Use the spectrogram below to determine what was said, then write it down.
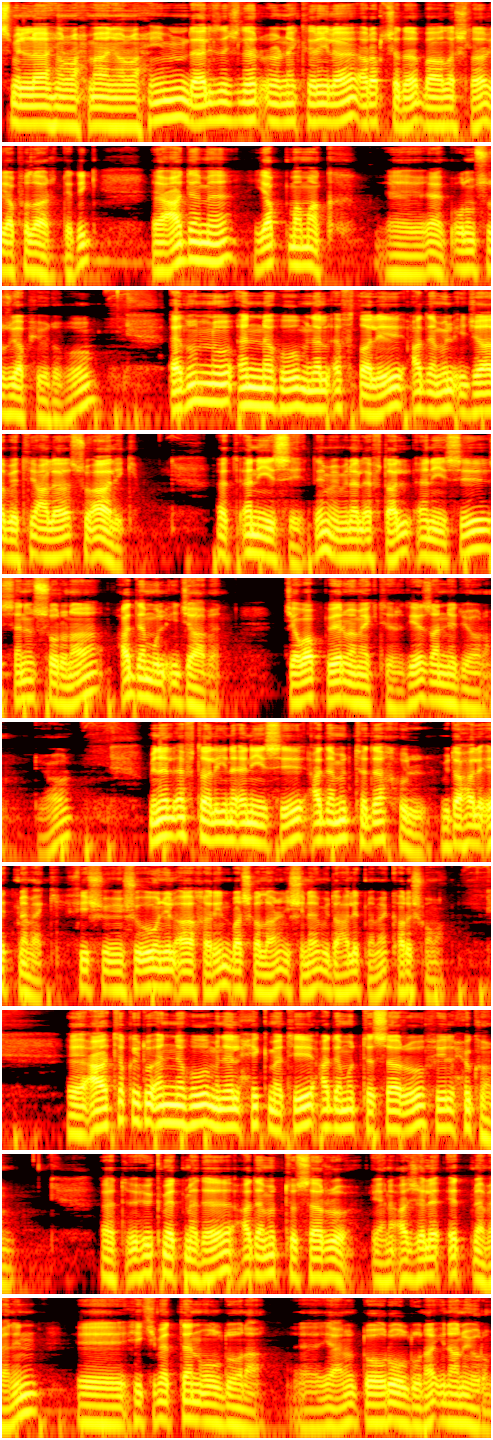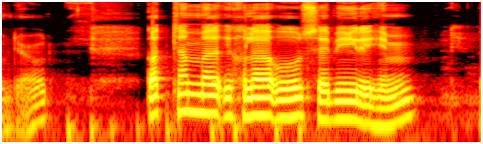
Bismillahirrahmanirrahim. Değerli izleyiciler örnekleriyle Arapçada bağlaçlar, yapılar dedik. E, ademe yapmamak, e, evet, olumsuz yapıyordu bu. Edunnu ennehu minel efdali ademül icabeti ala sualik. Evet en iyisi değil mi? Minel efdal en iyisi senin soruna ademul icabet. Cevap vermemektir diye zannediyorum diyor. Minel eftali yine en iyisi ademü tedahhül, müdahale etmemek. Fi şuunil aherin, başkalarının işine müdahale etmemek, karışmamak. E, A'tekidu ennehu minel hikmeti ademü tesarru fil hüküm. Evet, hükmetmede ademü tesarru, yani acele etmemenin e, hikmetten olduğuna, e, yani doğru olduğuna inanıyorum diyor. قَدْ تَمَّ إِخْلَاءُ سَب۪يلِهِمْ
